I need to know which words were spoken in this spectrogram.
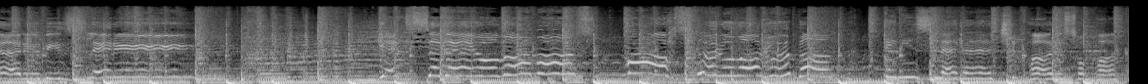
Yeniler bizleri. Geçse de yolumuz bozkırlardan Denizlere çıkar sokaklar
